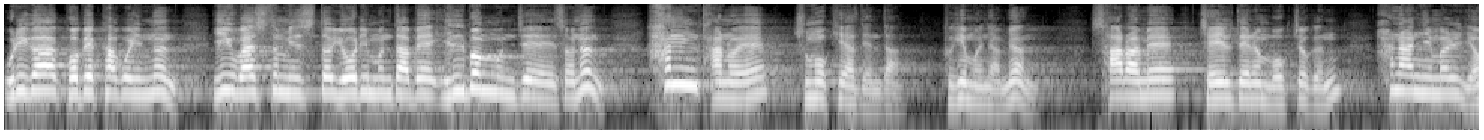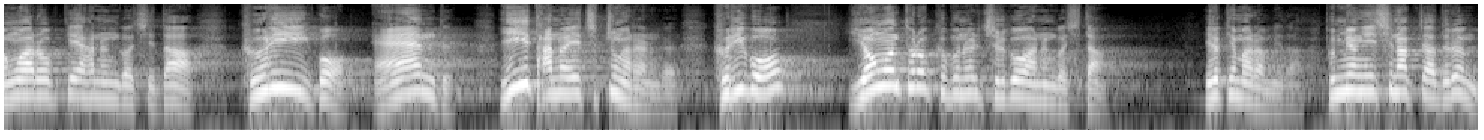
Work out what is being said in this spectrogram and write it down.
우리가 고백하고 있는 이 웨스트민스터 요리문답의 1번 문제에서는 한 단어에 주목해야 된다. 그게 뭐냐면 사람의 제일 되는 목적은 하나님을 영화롭게 하는 것이다. 그리고 and 이 단어에 집중하라는 거예요. 그리고 영원토록 그분을 즐거워하는 것이다. 이렇게 말합니다. 분명히 신학자들은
